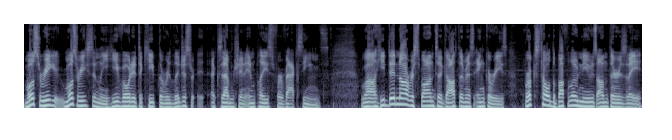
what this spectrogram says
Most re- most recently, he voted to keep the religious exemption in place for vaccines. While he did not respond to Gothamist inquiries, Brooks told the Buffalo News on Thursday,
